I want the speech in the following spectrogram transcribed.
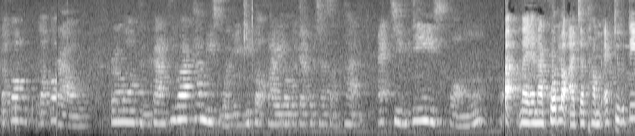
แล้วก็แล้วก็เราเรามองถึงการที่ว่าถ้ามีสวนอย่างนี้ต่อไปเราจะประชาสัมพันธ์ activities ของในอนาคตเราอาจจะทำ activity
